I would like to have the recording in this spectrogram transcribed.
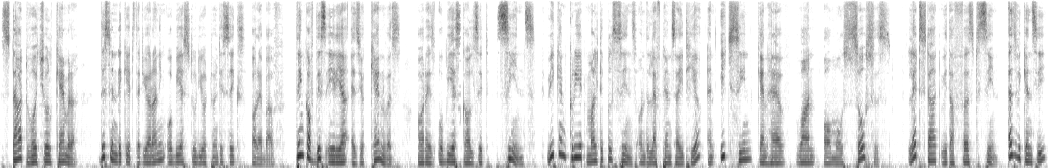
Start Virtual Camera. This indicates that you are running OBS Studio 26 or above. Think of this area as your canvas or as OBS calls it, scenes. We can create multiple scenes on the left hand side here and each scene can have one or more sources. Let's start with our first scene. As we can see,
